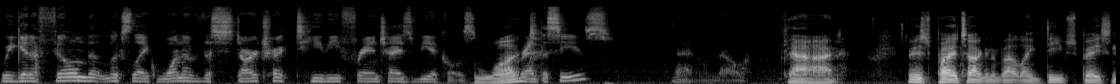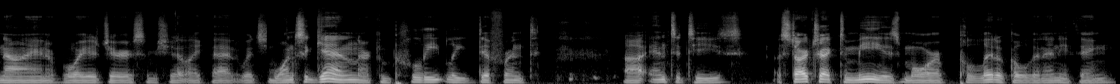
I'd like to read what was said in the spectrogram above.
we get a film that looks like one of the Star Trek TV franchise vehicles. What? Parentheses? I don't know. God. He's probably talking about like Deep Space Nine or Voyager or some shit like that, which once again are completely different uh, entities. Star Trek to me is more political than anything.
